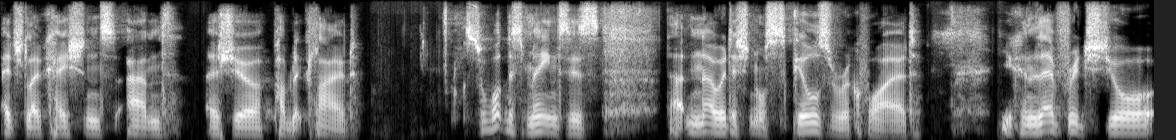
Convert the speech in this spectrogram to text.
edge locations, and Azure public cloud. So, what this means is that no additional skills are required. You can leverage your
